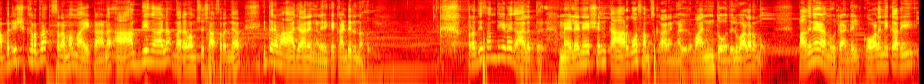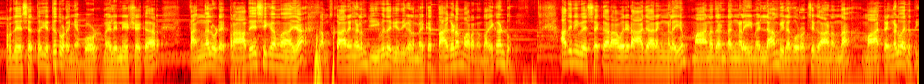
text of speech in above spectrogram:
അപരിഷ്കൃത ശ്രമമായിട്ടാണ് ആദ്യകാല നരവംശ ശാസ്ത്രജ്ഞർ ഇത്തരം ആചാരങ്ങളെയൊക്കെ കണ്ടിരുന്നത്. പ്രതിസന്ധിയുടെ കാലത്ത് മെലനേഷ്യൻ കാർഗോ സംസ്കാരങ്ങൾ വൻതോതിൽ വളർന്നു. പതിനേഴാം നൂറ്റാണ്ടിൽ കോളനിക്കാർ ഈ പ്രദേശത്ത് എത്തിത്തുടങ്ങിയപ്പോൾ മെലനേഷ്യക്കാർ തങ്ങളുടെ പ്രാദേശികമായ സംസ്കാരങ്ങളും ജീവിത രീതികളുമൊക്കെ തകിടം മറഞ്ഞതായി കണ്ടു. അധിനിവേശക്കാർ അവരുടെ ആചാരങ്ങളെയും മാനദണ്ഡങ്ങളെയും എല്ലാം വില കുറച്ച് കാണുന്ന മാറ്റങ്ങൾ വരുത്തി.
